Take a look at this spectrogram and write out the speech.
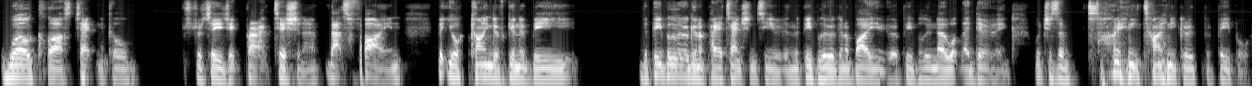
world class technical strategic practitioner, that's fine, but you're kind of going to be the people who are going to pay attention to you and the people who are going to buy you are people who know what they're doing, which is a tiny, tiny group of people.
